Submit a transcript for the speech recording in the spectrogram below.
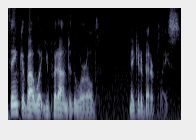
think about what you put out into the world, make it a better place.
